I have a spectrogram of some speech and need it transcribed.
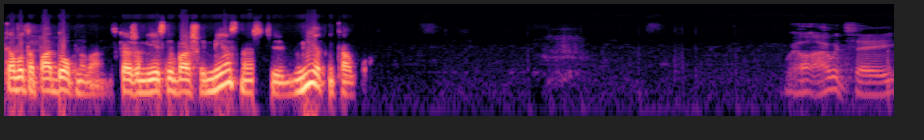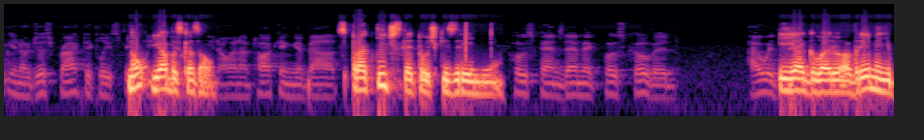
кого-то подобного? Скажем, если в вашей местности нет никого. Ну, я бы сказал, с практической точки зрения, и я говорю о времени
